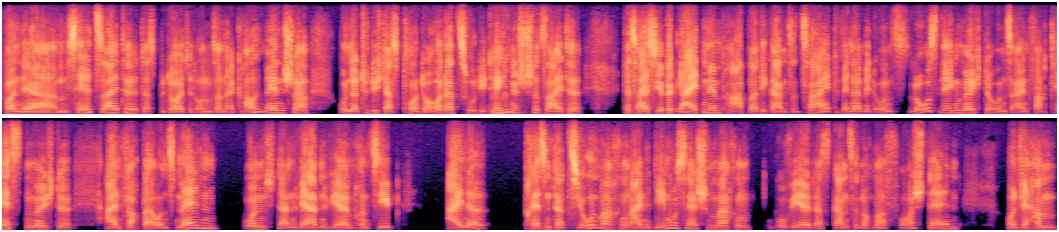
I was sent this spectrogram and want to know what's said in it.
von der ähm, Sales-Seite, das bedeutet unseren Account Manager und natürlich das Pendant dazu, die mhm. technische mhm. Seite. Das heißt, wir begleiten den Partner die ganze Zeit. Wenn er mit uns loslegen möchte, uns einfach testen möchte, einfach bei uns melden und dann werden wir im Prinzip eine Präsentation machen, eine Demo-Session machen, wo wir das Ganze nochmal vorstellen. Und wir haben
